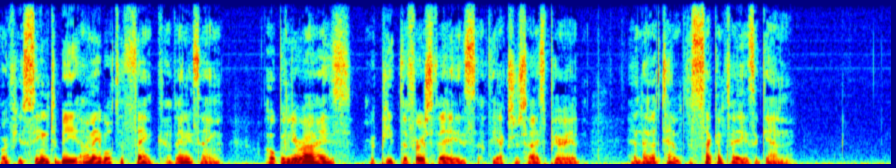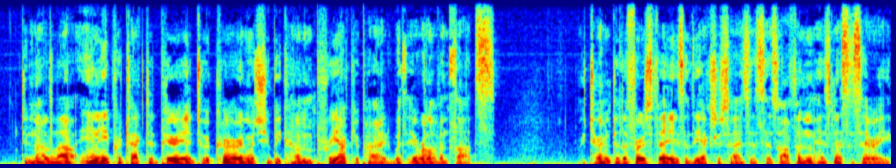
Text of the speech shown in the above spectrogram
or if you seem to be unable to think of anything, Open your eyes, repeat the first phase of the exercise period, and then attempt the second phase again. Do not allow any protracted period to occur in which you become preoccupied with irrelevant thoughts. Return to the first phase of the exercises as often as necessary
